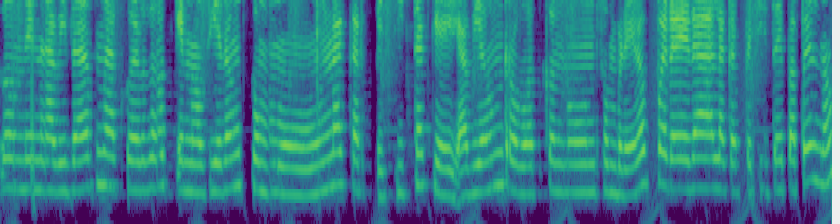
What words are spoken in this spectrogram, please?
donde en Navidad me acuerdo que nos dieron como una carpetita que había un robot con un sombrero, pero era la carpetita de papel, ¿no?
